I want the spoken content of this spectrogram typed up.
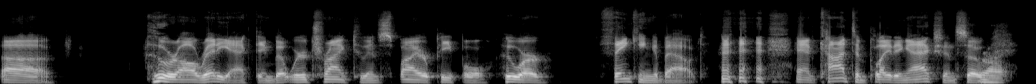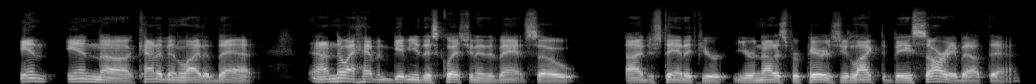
uh, who are already acting, but we're trying to inspire people who are thinking about and contemplating action. So right. in in uh, kind of in light of that, I know I haven't given you this question in advance, so I understand if you're you're not as prepared as you'd like to be. Sorry about that.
